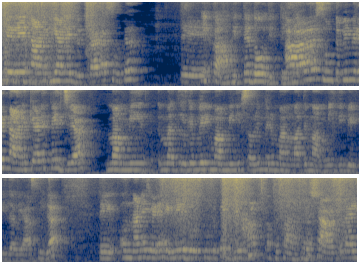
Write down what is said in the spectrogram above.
ਮੈਂ ਮੇਰੇ ਨਾਨਕਿਆਂ ਨੇ ਦਿੱਤਾ ਹੈਗਾ ਸੂਟ ਤੇ ਇੱਕ ਆ ਦਿੱਤੇ ਦੋ ਦਿੱਤੇ ਨੇ। ਆ ਸੂਟ ਵੀ ਮੇਰੇ ਨਾਨਕਿਆਂ ਨੇ ਭੇਜਿਆ। ਮਾਮੀ ਮਤਲਬ ਕਿ ਮੇਰੀ ਮਾਮੀ ਨਹੀਂ ਸੌਰੀ ਮੇਰੇ ਮਾਮਾ ਤੇ ਮਾਮੀ ਦੀ ਬੇਟੀ ਦਾ ਵਿਆਹ ਸੀਗਾ। ਤੇ ਉਹਨਾਂ ਨੇ ਜਿਹੜੇ ਹੈਗੇ ਦੋ ਸੂਟ ਭੇਜੇ ਸੀ। ਪਸਾਰ ਹੈ ਪੋਸ਼ਾਕ ਲਾਈ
